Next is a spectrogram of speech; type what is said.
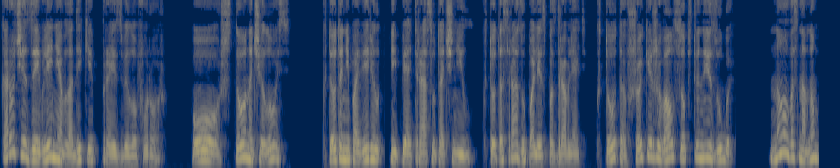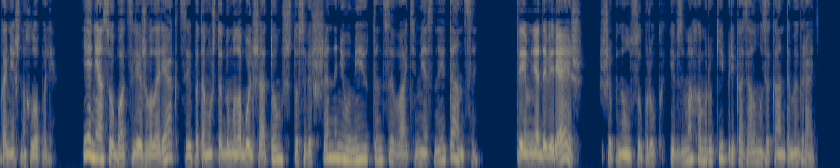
Короче, заявление владыки произвело фурор. О, что началось? Кто-то не поверил и пять раз уточнил, кто-то сразу полез поздравлять, кто-то в шоке жевал собственные зубы. Но в основном, конечно, хлопали. Я не особо отслеживала реакции, потому что думала больше о том, что совершенно не умею танцевать местные танцы. «Ты мне доверяешь?» — шепнул супруг и взмахом руки приказал музыкантам играть.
